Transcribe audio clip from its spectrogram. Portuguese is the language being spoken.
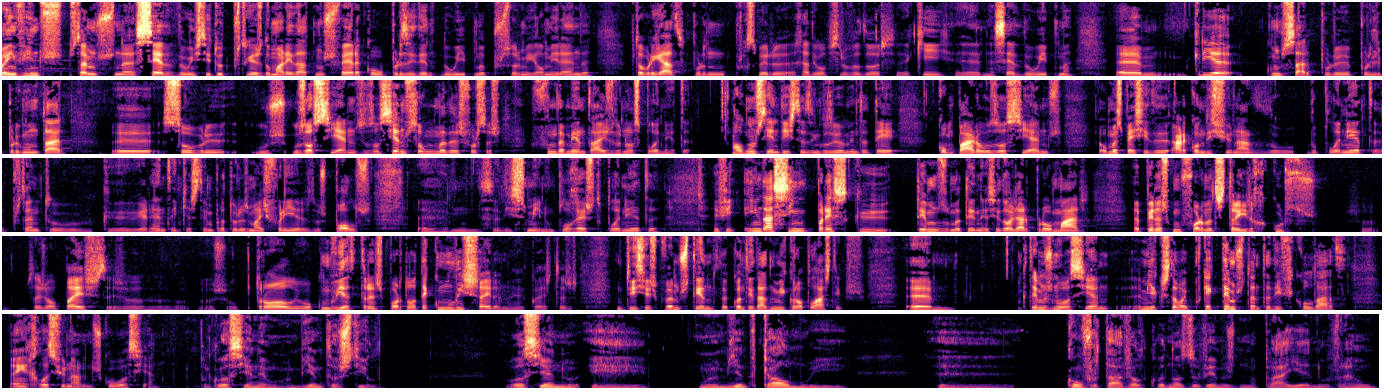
Bem-vindos. Estamos na sede do Instituto Português do Mar e da Atmosfera com o presidente do IPMA, professor Miguel Miranda. Muito obrigado por, por receber a Rádio Observador aqui uh, na sede do IPMA. Uh, queria começar por, por lhe perguntar uh, sobre os, os oceanos. Os oceanos são uma das forças fundamentais do nosso planeta. Alguns cientistas, inclusivamente, até comparam os oceanos uma espécie de ar-condicionado do, do, planeta, portanto, que garantem que as temperaturas mais frias dos polos um, se disseminam pelo resto do planeta. Enfim, ainda assim, parece que temos uma tendência de olhar para o mar apenas como forma de extrair recursos, seja o peixe, seja o, o, o, petróleo, ou como via de transporte, ou até como lixeira, é? com estas notícias que vamos tendo da quantidade de microplásticos um, que temos no oceano. A minha questão é, porquê é que temos tanta dificuldade em relacionar-nos com o oceano? Porque o oceano é um ambiente hostil. O oceano é um ambiente calmo e uh, confortável quando nós o vemos numa praia no verão,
